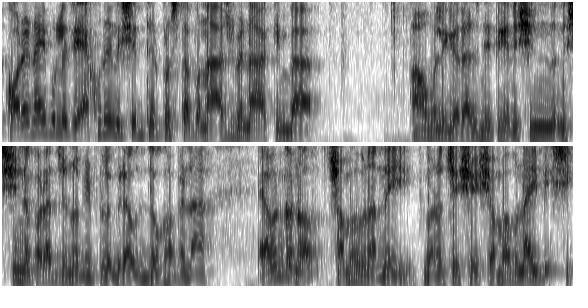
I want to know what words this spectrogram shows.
করে নাই বলে যে এখনই নিষিদ্ধের প্রস্তাবনা আসবে না কিংবা আওয়ামী লীগের রাজনীতিকে নিশ্চিন্ন নিশ্চিন্ন করার জন্য বিপ্লবীরা উদ্যোগ হবে না, এমন কোনো সম্ভাবনা নেই, বরঞ্চ সেই সম্ভাবনাই বেশি।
